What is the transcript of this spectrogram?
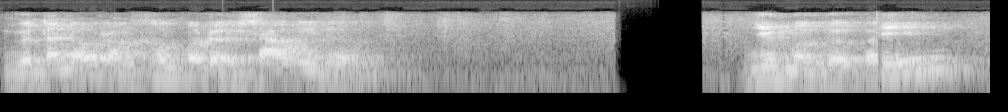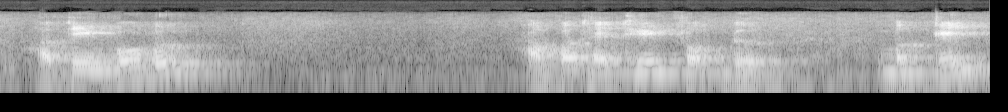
người ta nói rằng không có đời sau đi nữa nhưng mà người có tiếng, họ tuyên bố đúng. Họ có thể thuyết phục được bậc trí.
